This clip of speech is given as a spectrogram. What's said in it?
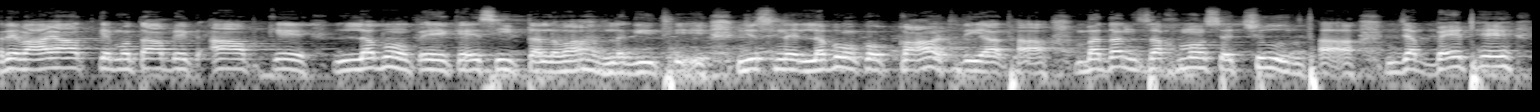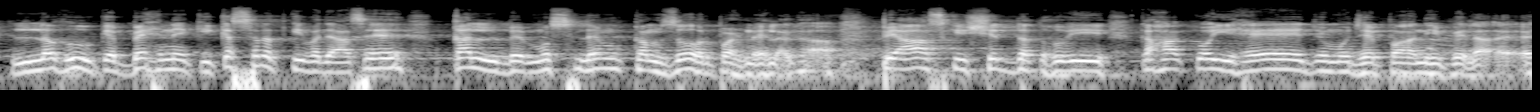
روایات کے مطابق آپ کے لبوں پہ ایک ایسی تلوار لگی تھی جس نے لبوں کو کاٹ دیا تھا، بدن زخموں سے چور تھا۔ جب بیٹھے لہو کے بہنے کی کسرت کی وجہ سے قلب مسلم کمزور پڑنے لگا۔ پیاس کی شدت ہوئی۔ کہا، کوئی ہے جو مجھے پانی پلائے؟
